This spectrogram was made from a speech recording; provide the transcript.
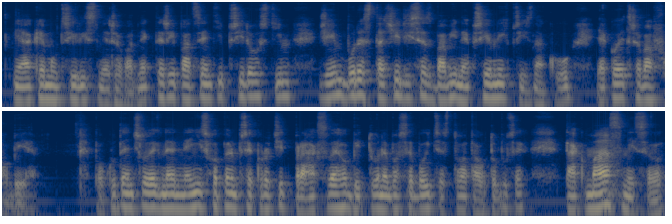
k nějakému cíli směřovat. Někteří pacienti přijdou s tím, že jim bude stačit, když se zbaví nepříjemných příznaků, jako je třeba fobie. Pokud ten člověk ne, není schopen překročit práh svého bytu nebo se bojí cestovat v autobusech, tak má smysl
